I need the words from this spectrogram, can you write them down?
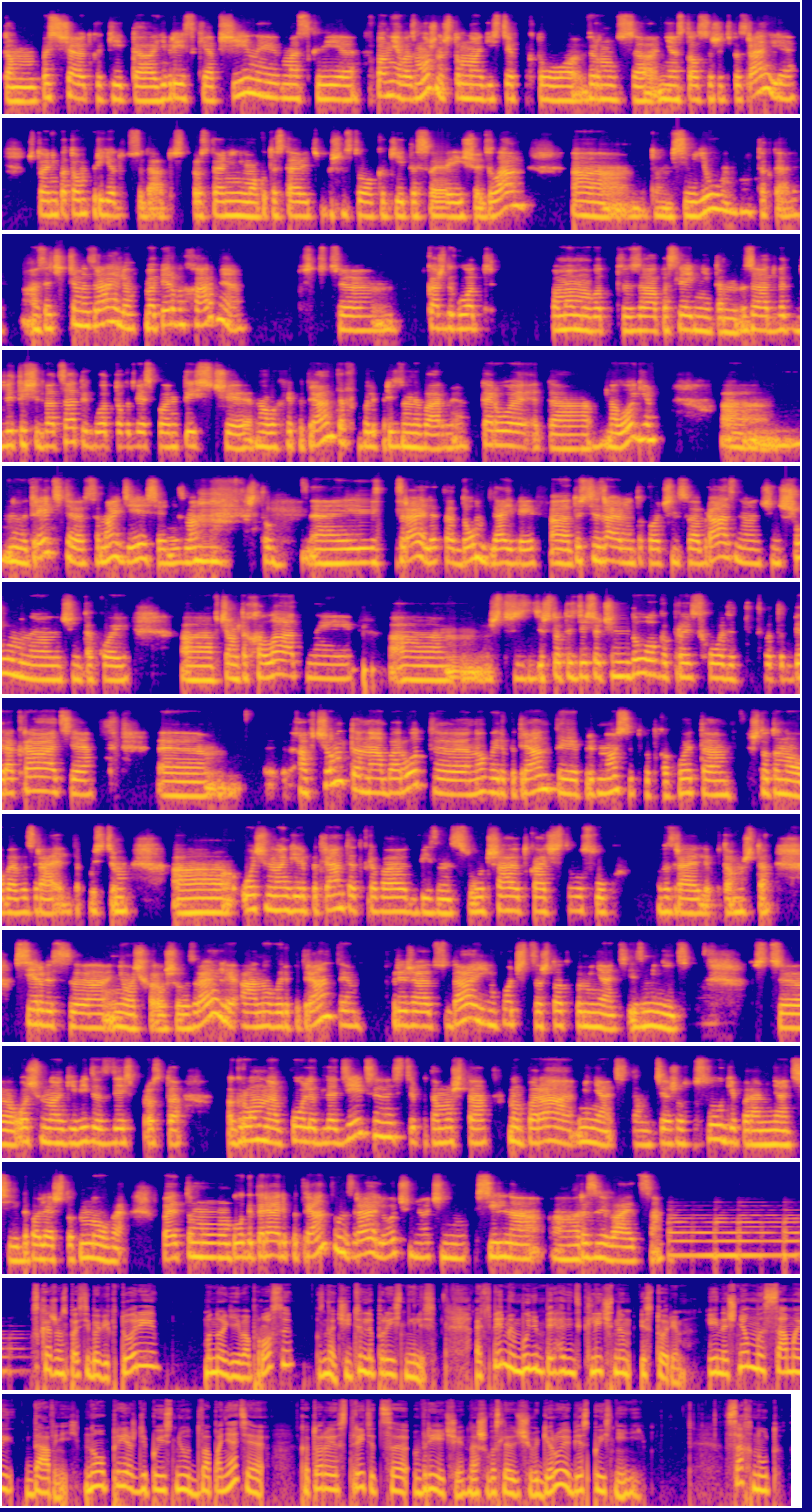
там посещают какие-то еврейские общины в Москве. Вполне возможно, что многие из тех, кто вернулся, не остался жить в Израиле, что они потом приедут сюда. То есть просто они не могут оставить большинство какие-то свои еще дела, а, там, семью и так далее. А зачем Израилю? Во-первых, армия. То есть э, каждый год по-моему, вот за последний, там, за 2020 год только две с половиной тысячи новых репатриантов были призваны в армию. Второе – это налоги. А, ну и третье – сама идея сионизма, что э, Израиль – это дом для евреев. А, то есть Израиль, он такой очень своеобразный, он очень шумный, он очень такой а, в чем-то халатный, что-то здесь очень долго происходит, вот эта бюрократия. А в чем-то, наоборот, э, новые репатрианты привносят вот какое-то что-то новое в Израиль. Допустим, а, очень многие репатрианты открывают бизнес, улучшают качество услуг в Израиле, потому что сервис э, не очень хороший в Израиле, а новые репатрианты приезжают сюда, и им хочется что-то поменять, изменить. То есть э, очень многие видят здесь просто огромное поле для деятельности, потому что ну, пора менять там те же услуги, пора менять и добавлять что-то новое. Поэтому благодаря репатриантам Израиль очень-очень сильно а, развивается. Скажем спасибо Виктории. Многие вопросы значительно прояснились. А теперь мы будем переходить к личным историям. И начнем мы с самой давней. Но прежде поясню два понятия, которые встретятся в речи нашего следующего героя без пояснений. Сахнут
